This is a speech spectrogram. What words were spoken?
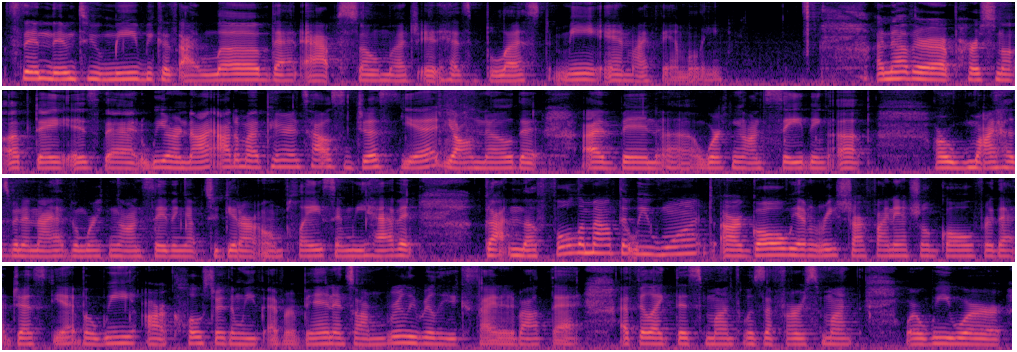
send them to me because I love that app so much. It has blessed me and my family. Another personal update is that we are not out of my parents' house just yet. Y'all know that I've been uh, working on saving up, or my husband and I have been working on saving up to get our own place, and we haven't gotten the full amount that we want. Our goal, we haven't reached our financial goal for that just yet, but we are closer than we've ever been. And so I'm really, really excited about that. I feel like this month was the first month where we were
